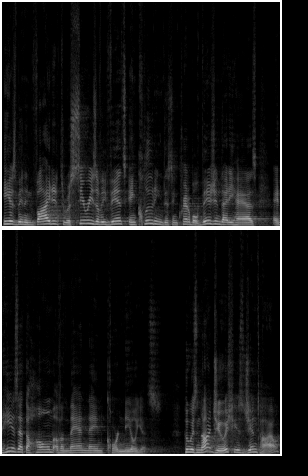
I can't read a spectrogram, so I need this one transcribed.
He has been invited through a series of events, including this incredible vision that he has, and he is at the home of a man named Cornelius, who is not Jewish, he is Gentile.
